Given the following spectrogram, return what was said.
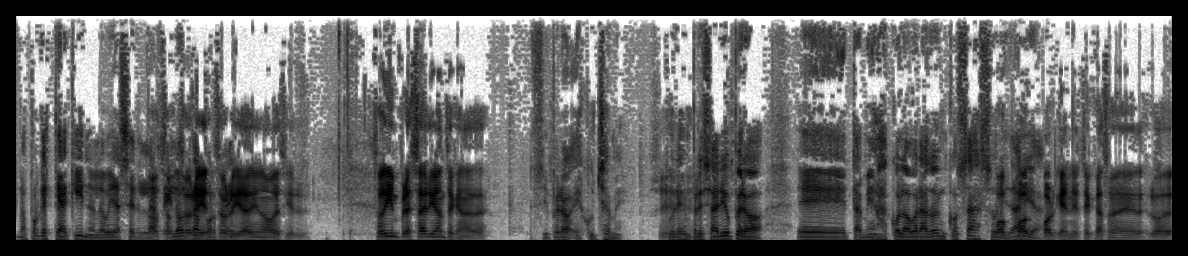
no es porque esté aquí, no le voy a hacer la No, pelota. porque- no decir. Soy empresario antes que nada. Sí, pero escúchame, Sí, tú eres sí. empresario, pero eh, también has colaborado en cosas Por- por- solidarias. porque en este caso eh, lo-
